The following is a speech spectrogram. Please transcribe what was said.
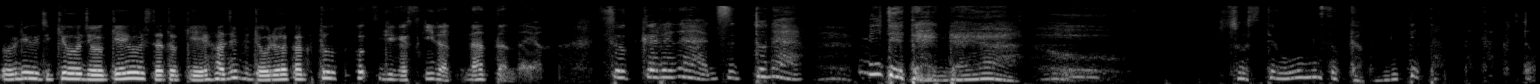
堀口教授を KO したとき、初めて俺は格闘技が好きだなったんだよ。そっからね、ずっとね、見てたんだよ。そして大晦日も見てたんだ、格闘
